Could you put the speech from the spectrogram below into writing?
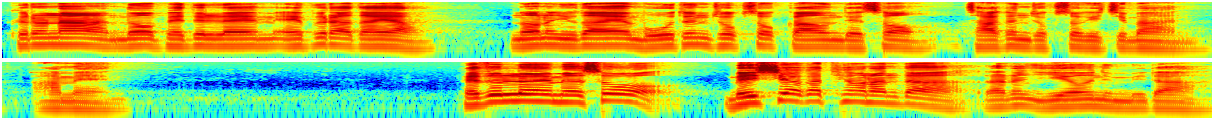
그러나 너 베들레헴 에브라다야 너는 유다의 모든 족속 가운데서 작은 족속이지만 아멘. 베들레헴에서 메시아가 태어난다라는 예언입니다.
